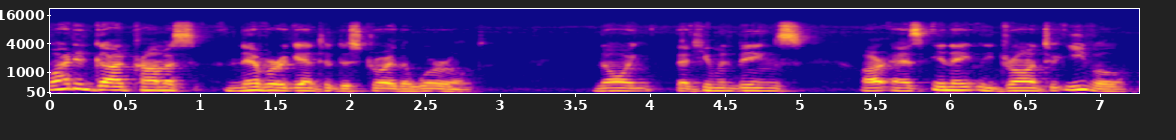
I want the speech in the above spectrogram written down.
Why did God promise never again to destroy the world, knowing that human beings are as innately drawn to evil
